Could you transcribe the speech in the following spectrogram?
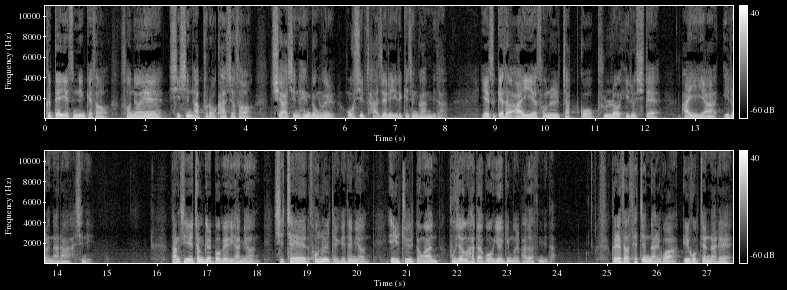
그때 예수님께서 소녀의 시신 앞으로 가셔서 취하신 행동을 54절이 이렇게 증가합니다. 예수께서 아이의 손을 잡고 풀러 이르시되 아이야 일어나라 하시니 당시의 정결법에 의하면 시체에 손을 대게 되면 일주일 동안 부정하다고 여김을 받았습니다. 그래서 셋째 날과 일곱째 날에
